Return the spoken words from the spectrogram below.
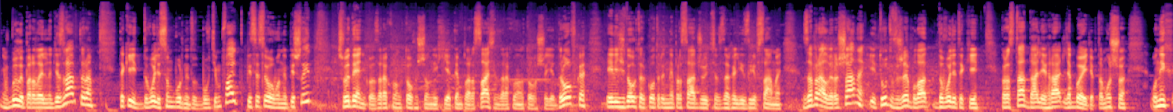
Вбили паралельно Дізраптора. Такий доволі сумбурний тут був тімфайт. Після цього вони пішли швиденько, за рахунок того, що у них є Темплар Асасін, за рахунок того, що є дровка, і вічдоктор, котрий не просаджується взагалі з грівсами. Забрали Рошана, і тут вже була доволі таки проста далі гра для бейтів, тому що у них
